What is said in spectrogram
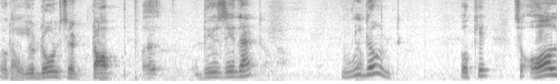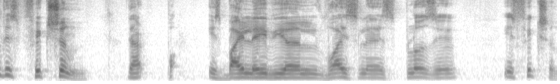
Okay, Top. you don't say top. Uh, do you say that? We don't. Okay, so all this fiction that is bilabial, voiceless, plosive is fiction.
